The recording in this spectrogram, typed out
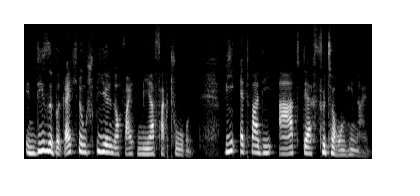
In diese Berechnung spielen noch weit mehr Faktoren, wie etwa die Art der Fütterung hinein.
